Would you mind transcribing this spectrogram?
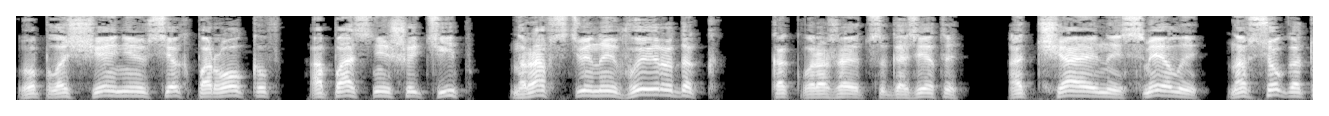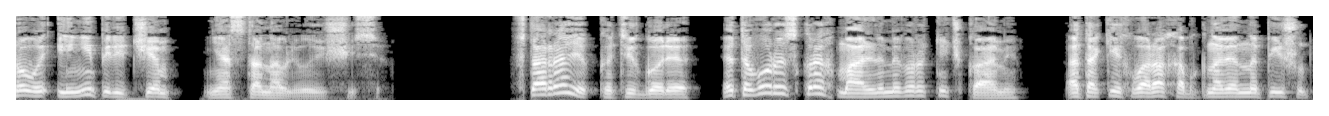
воплощение всех пороков, опаснейший тип, нравственный выродок, как выражаются газеты, отчаянный, смелый, на все готовый и ни перед чем не останавливающийся. Вторая категория — это воры с крахмальными воротничками. О таких ворах обыкновенно пишут,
